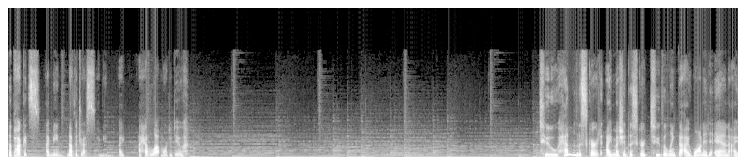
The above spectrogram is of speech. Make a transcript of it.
The pockets, I mean, not the dress. I mean, I, I have a lot more to do. To hem the skirt, I measured the skirt to the length that I wanted and I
